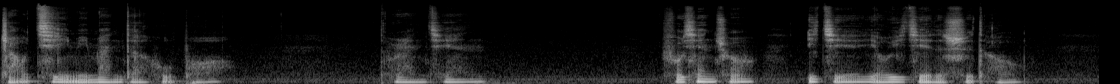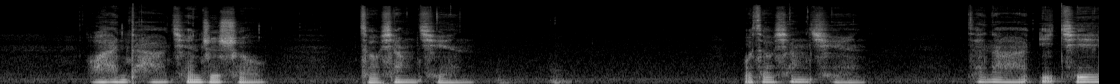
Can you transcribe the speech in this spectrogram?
沼气弥漫的湖泊，突然间浮现出一节又一节的石头。我和他牵着手走向前，我走向前，在那一阶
